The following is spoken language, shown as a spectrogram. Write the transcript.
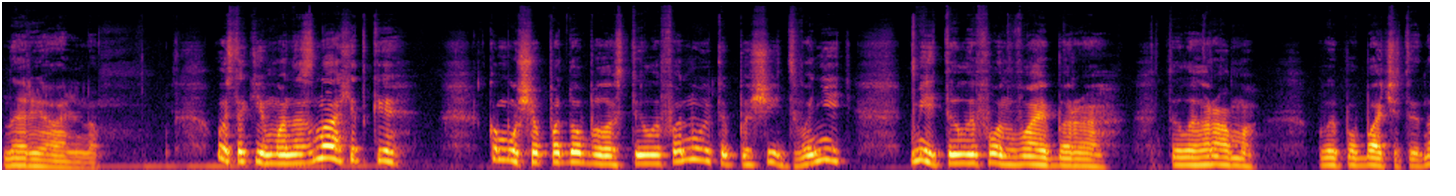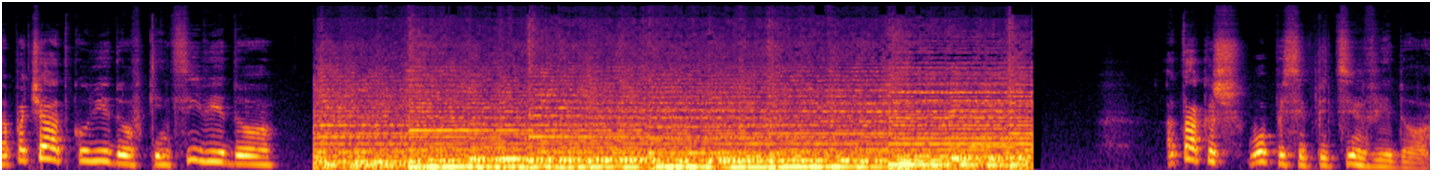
нереально. Ось такі в мене знахідки. Кому що подобалось, телефонуйте, пишіть, дзвоніть. Мій телефон вайбера, телеграма ви побачите на початку відео, в кінці відео. А також в описі під цим відео.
